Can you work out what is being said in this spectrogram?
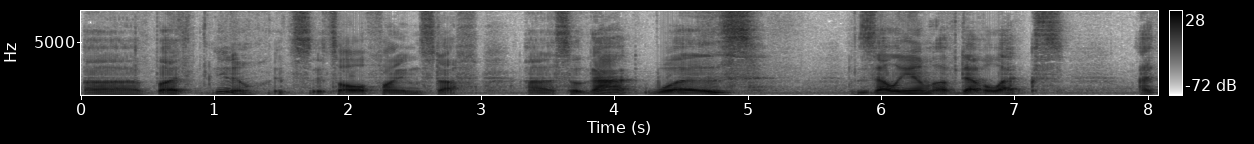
Uh, but you know, it's it's all fine stuff. Uh, so that was Zellium of Devil X. I,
